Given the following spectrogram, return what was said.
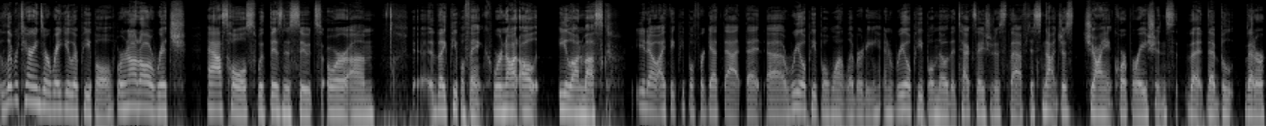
libertarians are regular people. We're not all rich assholes with business suits or um, uh, like people think. We're not all Elon Musk. You know, I think people forget that that uh, real people want liberty and real people know that taxation is theft. It's not just giant corporations that that that are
